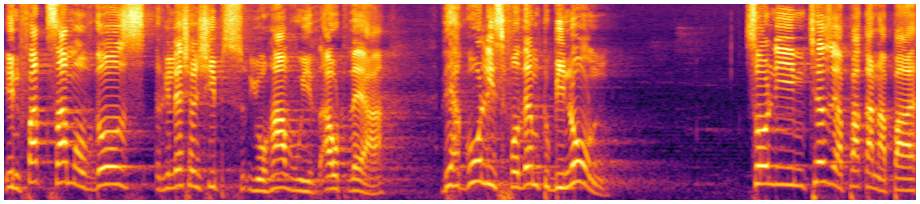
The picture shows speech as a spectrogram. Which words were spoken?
In fact, some of those relationships you have with out there, their goal is for them to be known. So ni mchezo ya paka na pa,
